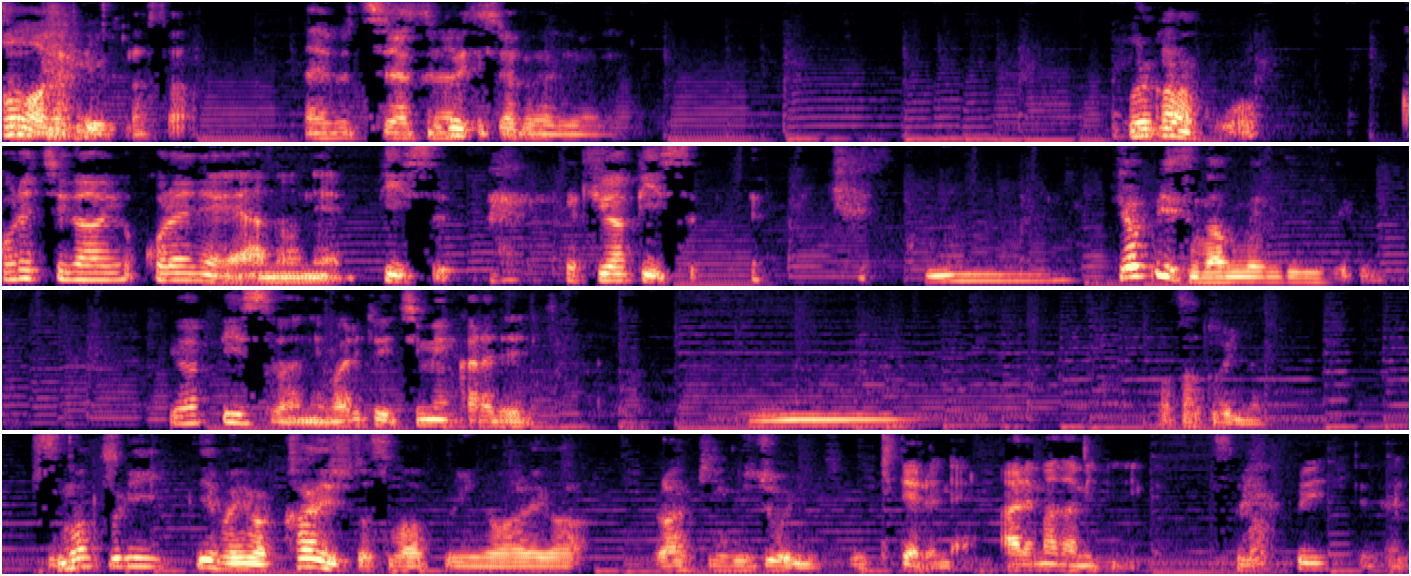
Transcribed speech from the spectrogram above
パワーが減るからさ、だいぶ辛くすごいなってくる。辛くなるよね。これかなここ？れ違うよ。これね、あのね、ピース。キュアピース。うん。キュアピース何面で出てくるキュアピースはね、割と一面から出てきた。うん。わざといな。スマプリって言えば今、カイジとスマプリのあれがランキング上位に来てる。来てるね。あれまだ見てないけど。スマプリって何？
